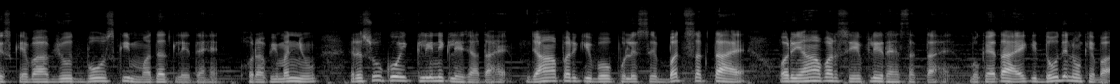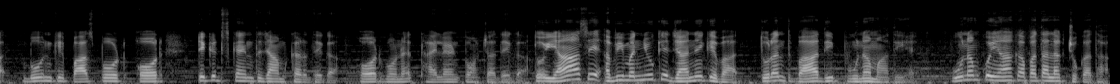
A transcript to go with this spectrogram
इसके बावजूद वो उसकी मदद लेते हैं। और अभिमन्यु रसू को एक क्लिनिक ले जाता है, जहाँ पर कि वो पुलिस से बच सकता है और यहाँ पर सेफली रह सकता है। वो कहता है कि दो दिनों के बाद वो उनके पासपोर्ट और टिकट्स का इंतज़ाम कर देगा और वो उन्हें थाईलैंड पहुँचा देगा। तो यहाँ से अभिमन्यु के जाने के बाद तुरंत बाद ही पूनम आती है। पूनम को यहाँ का पता लग चुका था,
